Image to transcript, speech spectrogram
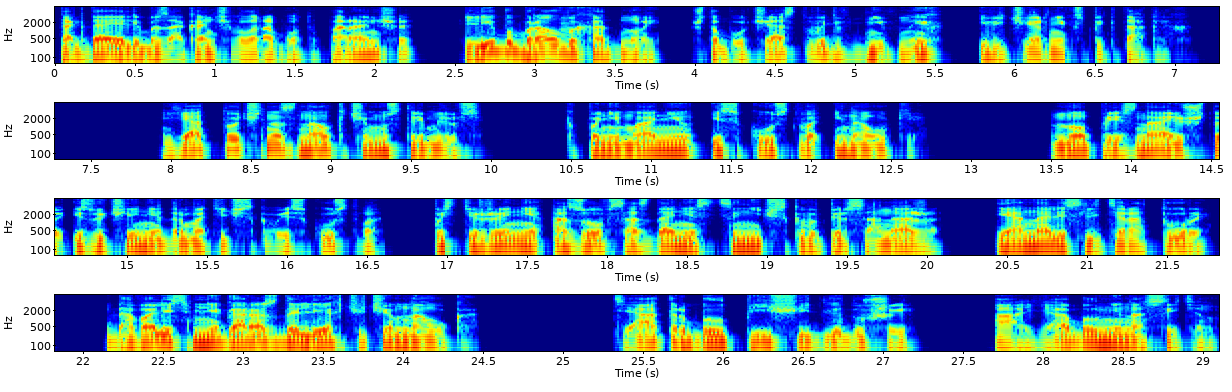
Тогда я либо заканчивал работу пораньше, либо брал выходной, чтобы участвовать в дневных и вечерних спектаклях. Я точно знал, к чему стремлюсь — к пониманию искусства и науки. Но признаюсь, что изучение драматического искусства постижение азов создания сценического персонажа и анализ литературы давались мне гораздо легче, чем наука. Театр был пищей для души, а я был ненасытен.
